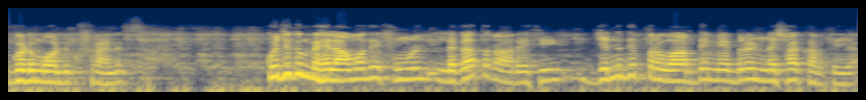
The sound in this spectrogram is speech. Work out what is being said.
ਗੁੱਡ ਮਾਰਨਿੰਗ ਫਰੈਂਡਸ ਕੁਝ ਕੁ ਮਹਿਲਾਵਾਂ ਦੇ ਫੋਨ ਲਗਾਤਾਰ ਆ ਰਹੇ ਸੀ, ਜਿਨ੍ਹਾਂ ਦੇ ਪਰਿਵਾਰ ਦੇ ਮੈਂਬਰ ਨਸ਼ਾ ਕਰਦੇ ਆ।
